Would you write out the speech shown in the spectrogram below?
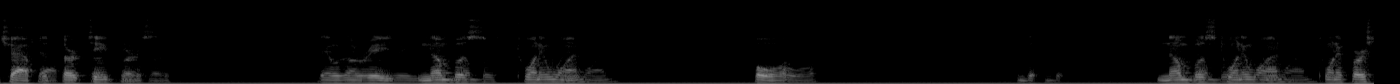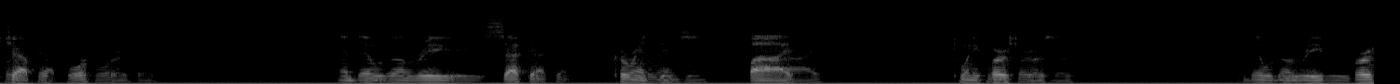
chapter, 13th verse. Then we're going to read Numbers 21 4. The, the, Numbers 21, 21st chapter, 4th verse. And then we're going to read 2nd Corinthians 5, 21st verse. then we're going to read 1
